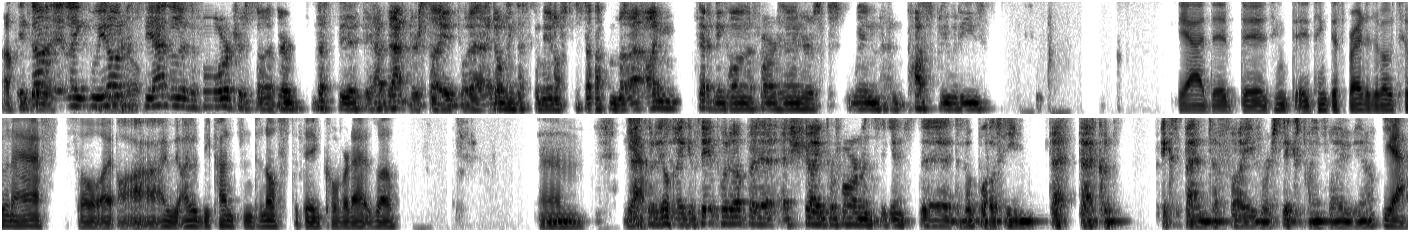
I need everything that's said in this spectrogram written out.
off It's on like we all Yeah. Seattle is a fortress, so they're that's the, they have that on their side, but uh, I don't think that's gonna be enough to stop them. But I, I'm definitely calling the 49ers win and possibly with ease. yeah. The the I think I think the spread is about two and a half. So I I I- I would be confident enough that they cover that as well. Um, Yeah, yeah, could, look- like if they put up a, a shy performance against the, the football team, that that could expand to five or six point five. You know, Yeah,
